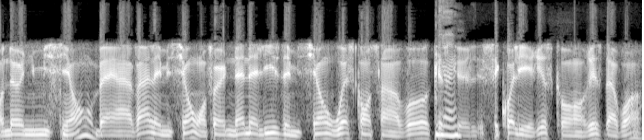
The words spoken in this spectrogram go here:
on, a une mission, ben avant la mission, on fait une analyse de mission. Où est-ce qu'on s'en va Qu'est-ce que c'est quoi les risques qu'on risque d'avoir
